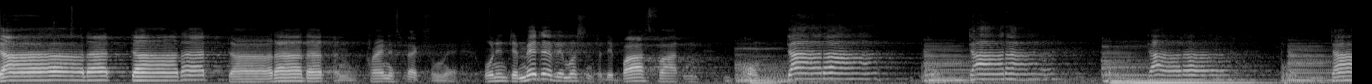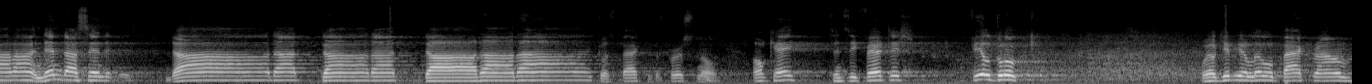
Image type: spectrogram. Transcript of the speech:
da, da, da, da, da, da, da. Ein kleines Wechseln mehr. Und in der Mitte, wir müssen für die Bass warten. Boom, da, da, boom, da, da, boom, da, da, boom, da, da. Und dann das endet ist da, da, da, da, da, da, da. It goes back to the first note. Okay, sind Sie fertig? Viel Glück. We'll give you a little background.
